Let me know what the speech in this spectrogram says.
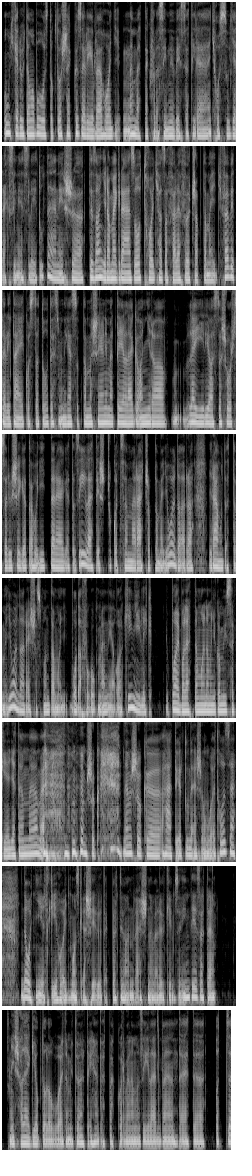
úgy kerültem a bohóz doktorság közelébe, hogy nem vettek fel a színművészetire egy hosszú gyerekszínész lét után, és ez annyira megrázott, hogy hazafele fölcsaptam egy felvételi tájékoztatót, ezt mindig el szoktam mesélni, mert tényleg annyira leírja azt a sorszerűséget, ahogy így terelget az élet, és csukott szemmel rácsaptam egy oldalra, rámutattam egy oldalra, és azt mondtam, hogy oda fogok menni, ahol kinyílik, bajba lettem volna mondjuk a műszaki egyetemmel, mert nem, nem sok, nem sok háttértudásom volt hozzá, de ott nyílt ki, hogy mozgássérültek Pető András nevelőképző intézete, és a legjobb dolog volt, ami történhetett akkor velem az életben. Tehát ott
